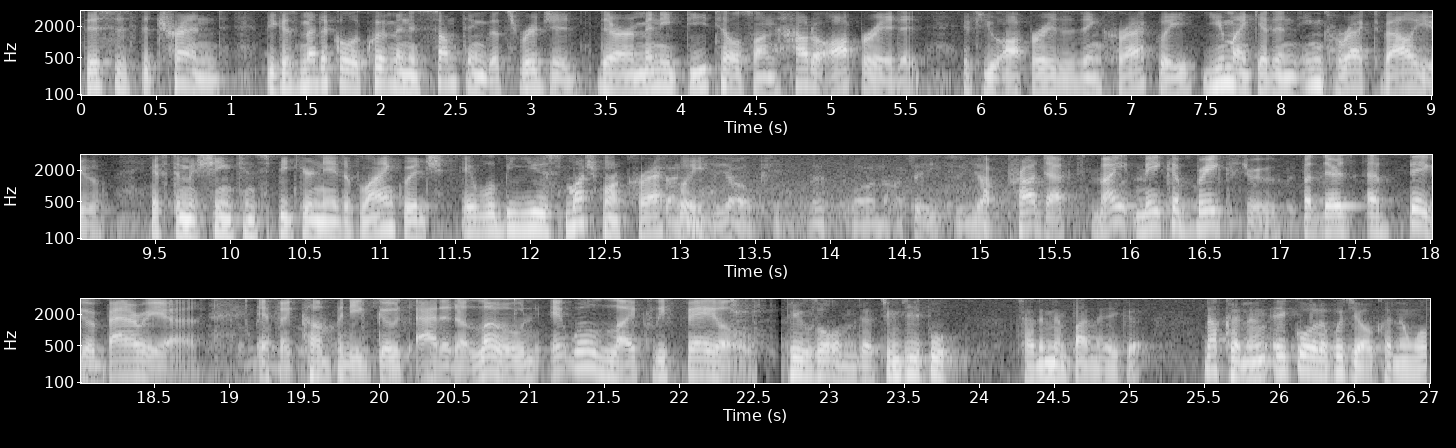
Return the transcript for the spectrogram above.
This is the trend because medical equipment is something that's rigid. There are many details on how to operate it. If you operate it incorrectly, you might get an incorrect value. If the machine can speak your native language, it will be used much more correctly. 药品，那我要拿这一支 A 药。 product might make a breakthrough, but there's a bigger barrier. If a company goes at it alone, it will likely fail. 譬如说我们的经济部在那边办了一个，那可能诶过了不久，可能我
